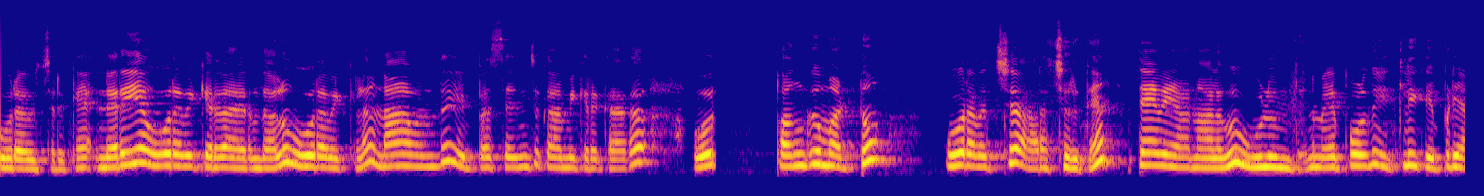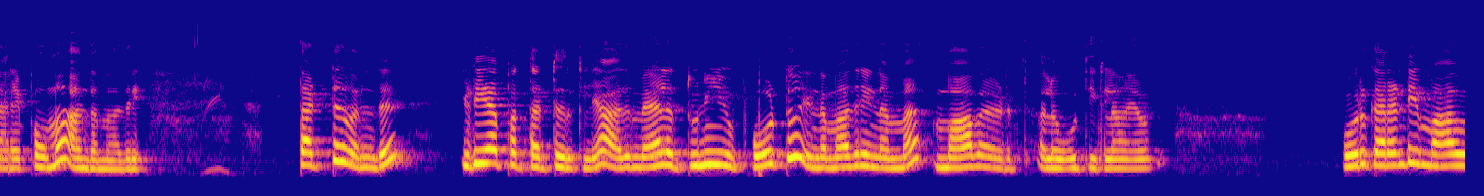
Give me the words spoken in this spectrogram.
ஊற வச்சுருக்கேன். நிறைய ஊற வைக்கிறதா இருந்தாலும் ஊற வைக்கலாம். நான் வந்து இப்போ செஞ்சு காமிக்கிறதுக்காக ஒரு பங்கு மட்டும் ஊற வச்சு அரைச்சிருக்கேன். தேவையான அளவு உளுந்து. நம்ம எப்பொழுதும் இட்லிக்கு எப்படி அரைப்போமோ அந்த மாதிரி. தட்டு வந்து இடியாப்ப தட்டு இருக்கு இல்லையா அது மேலே துணியை போட்டு இந்த மாதிரி நம்ம மாவை எடுத்து அதில் ஊற்றிக்கலாம் ஒரு கரண்டி மாவு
